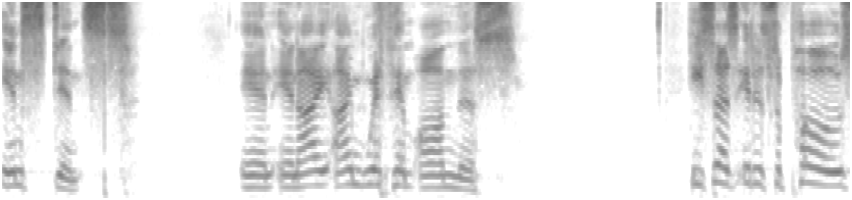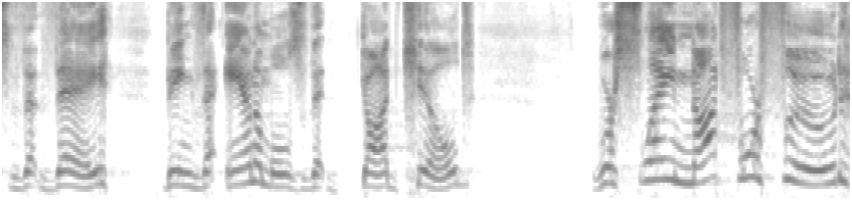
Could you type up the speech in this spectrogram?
instance, and, and I, I'm with him on this. He says, It is supposed that they, being the animals that God killed, were slain not for food,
